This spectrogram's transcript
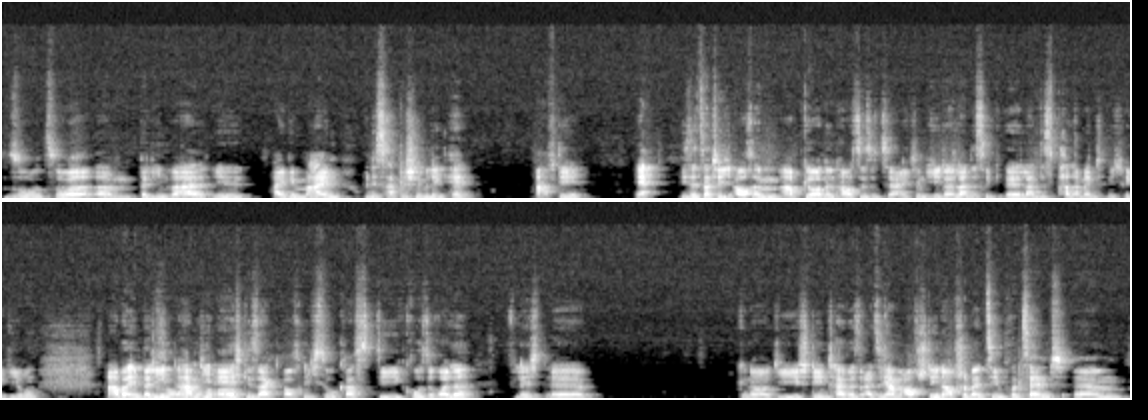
so zur ähm, Berlin-Wahl äh, allgemein. Und jetzt habt ihr schon überlegt, hä, AfD? Die sitzt natürlich auch im Abgeordnetenhaus, die sitzt ja eigentlich in jeder Landesre äh, Landesparlament, nicht Regierung. Aber in Berlin oh, haben die ehrlich gesagt auch nicht so krass die große Rolle. Vielleicht, äh, genau, die stehen teilweise, also sie haben auch, stehen auch schon bei 10 Prozent ähm,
